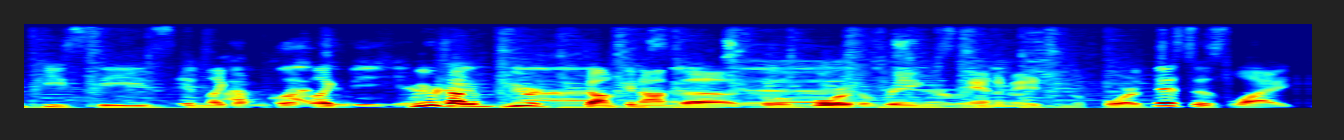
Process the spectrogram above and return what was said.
npcs in like a I'm pla- glad to like be here we were talking we were dunking on the, the to- lord of the rings share with you. animation before this is like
